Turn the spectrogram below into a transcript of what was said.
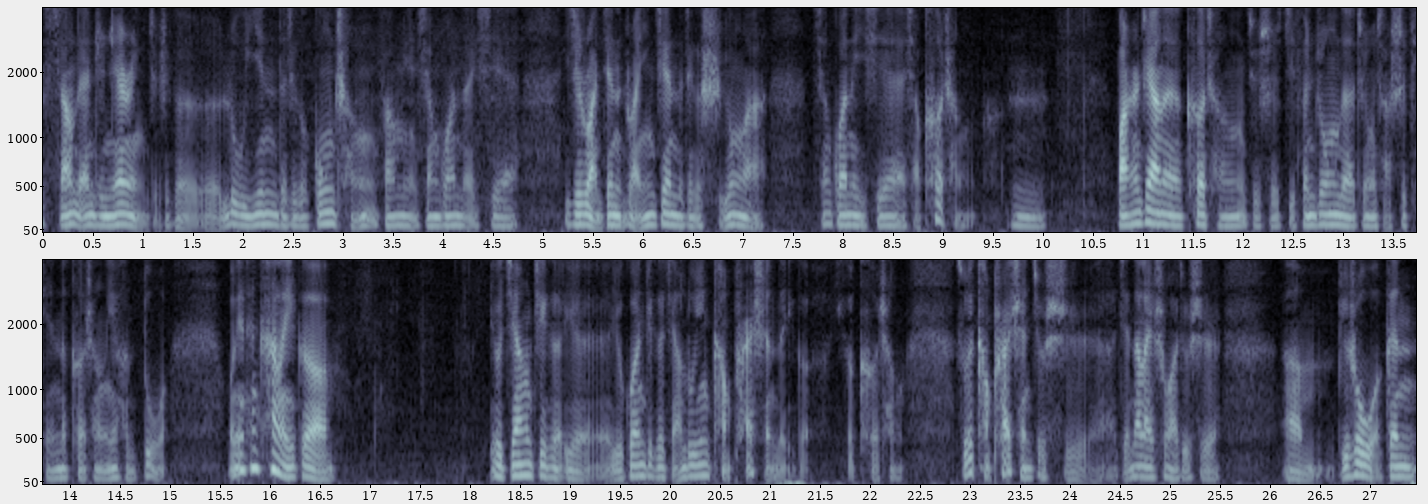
sound engineering 就这个录音的这个工程方面相关的一些。以及软件的软硬件的这个使用啊，相关的一些小课程，嗯，网上这样的课程就是几分钟的这种小视频的课程也很多。我那天看了一个，又将这个也有关这个讲录音 compression 的一个一个课程。所谓 compression 就是简单来说啊，就是嗯，比如说我跟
